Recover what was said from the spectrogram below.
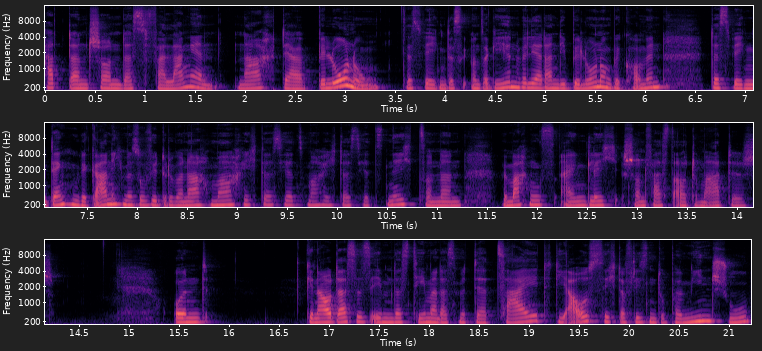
hat dann schon das Verlangen nach der Belohnung Deswegen, das, unser Gehirn will ja dann die Belohnung bekommen. Deswegen denken wir gar nicht mehr so viel drüber nach, mache ich das jetzt, mache ich das jetzt nicht, sondern wir machen es eigentlich schon fast automatisch. Und genau das ist eben das Thema, dass mit der Zeit die Aussicht auf diesen Dopaminschub,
